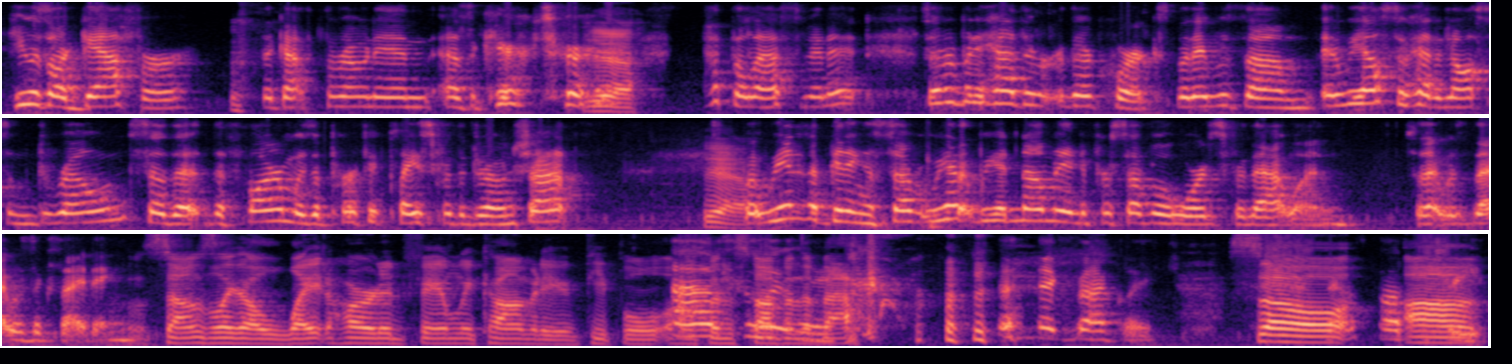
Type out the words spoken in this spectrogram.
He was our gaffer that got thrown in as a character yeah. at the last minute. So everybody had their, their quirks, but it was um and we also had an awesome drone, so that the farm was a perfect place for the drone shot. Yeah. But we ended up getting a several. We had we had nominated for several awards for that one. So that was that was exciting. sounds like a light-hearted family comedy with people humping stuff in the background. exactly. So, um,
